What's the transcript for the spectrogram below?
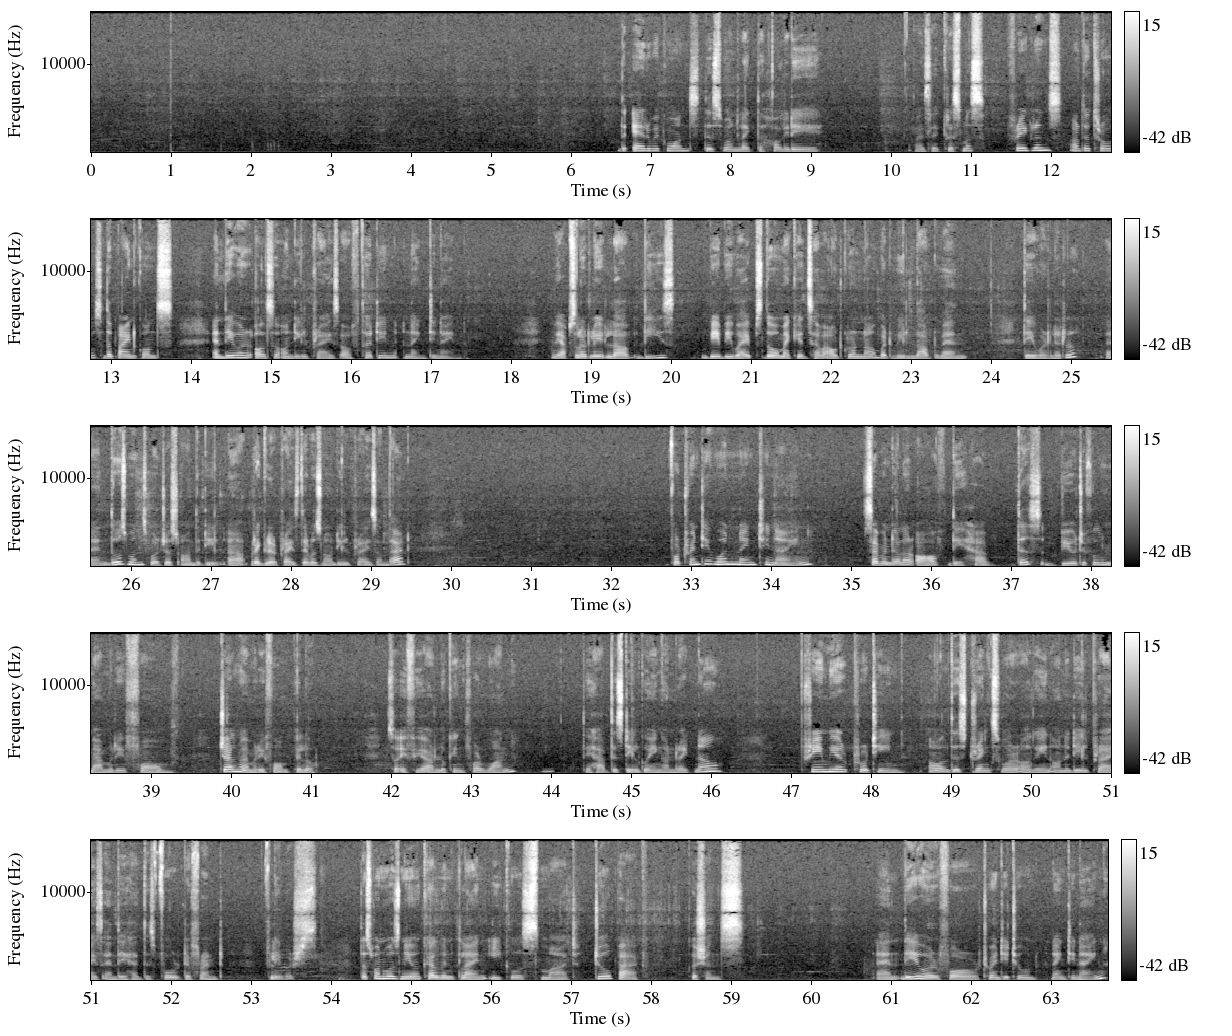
the airwick ones this one like the holiday I say Christmas fragrance or the throws the pine cones and they were also on deal price of 13.99 we absolutely love these baby wipes though my kids have outgrown now but we loved when they were little and those ones were just on the deal uh, regular price. There was no deal price on that. For 21.99 seven dollar off they have this beautiful memory foam gel memory foam pillow. So if you are looking for one they have this deal going on right now. Premier protein. All these drinks were again on a deal price and they had this four different flavors. This one was new calvin klein eco smart two pack cushions. And they were for 22.99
